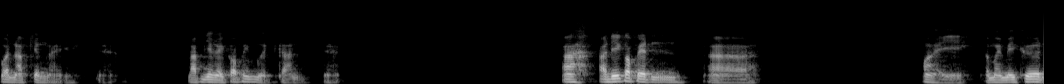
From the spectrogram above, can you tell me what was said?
ว่านับยังไงนับยังไงก็ไม่เหมือนกันนะฮะอะอันนี้ก็เป็นอ่าใหม่ทำไมไม่ขึ้น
